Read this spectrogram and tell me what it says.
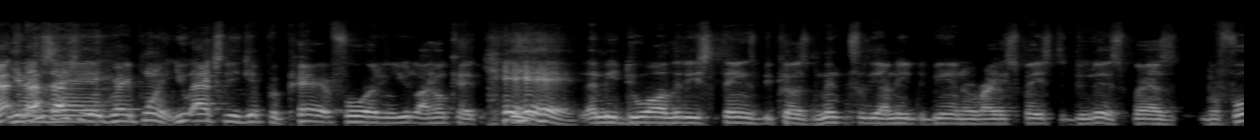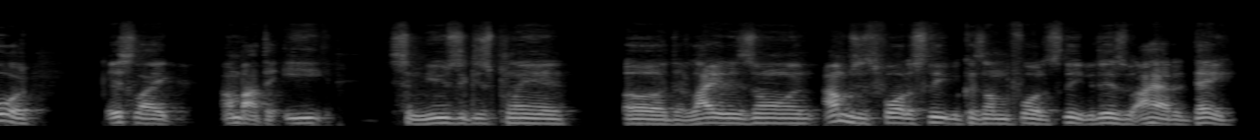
That, You know that's actually a great point. You actually get prepared for it, and you're like, okay, cool. Yeah. let me do all of these things because mentally I need to be in the right space to do this. Whereas before, it's like I'm about to eat, some music is playing, uh, the light is on. I'm just fall asleep because I'm gonna fall asleep. It is. I had a day,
